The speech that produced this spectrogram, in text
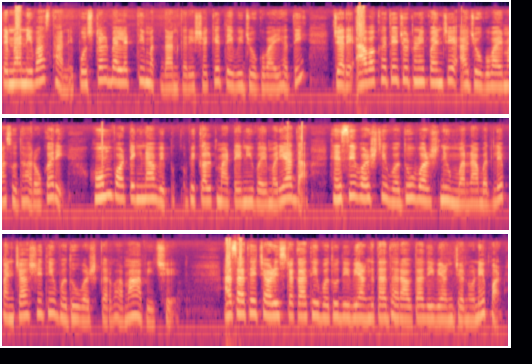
તેમના નિવાસસ્થાને પોસ્ટલ બેલેટથી મતદાન કરી શકે તેવી જોગવાઈ હતી. જ્યારે આ વખતે ચૂંટણી પંચે આ જોગવાઈમાં સુધારો કરી હોમ વોટિંગના વિકલ્પ માટેની વયમર્યાદા એંસી વર્ષથી વધુ વર્ષની ઉંમરના બદલે પંચ્યાસીથી વધુ વર્ષ કરવામાં આવી છે. આ સાથે ચાળીસ ટકાથી વધુ દિવ્યાંગતા ધરાવતા દિવ્યાંગજનોને પણ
